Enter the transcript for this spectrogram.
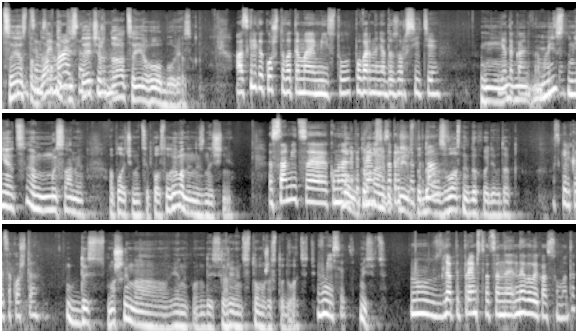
Це цим стандартний диспетчер, да, це його обов'язок. А скільки коштуватиме місту повернення Дозор Сіті? Є така інформація? Місто, ні, це ми самі оплачуємо ці послуги, вони незначні. Самі це комунальне підприємство комунальне Запоріжжя да, з власних доходів, так. Скільки це коштує Ну, Десь машина, я не пам'ятаю, десь гривень 100, може 120 в місяць? в місяць. Ну для підприємства це не невелика сума, так?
